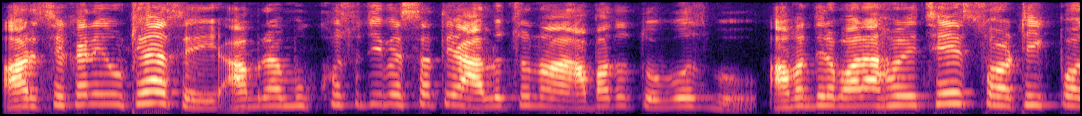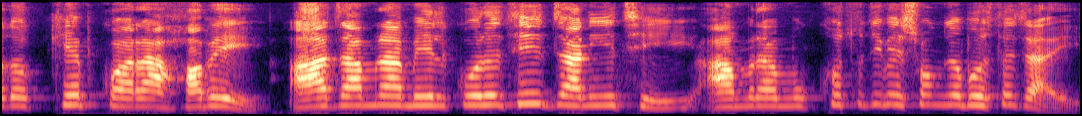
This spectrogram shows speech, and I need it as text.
আর সেখানে উঠে আসে আমরা মুখ্য সচিবের সাথে আলোচনা আপাতত বসবো। আমাদের বলা হয়েছে, সঠিক পদক্ষেপ করা হবে। আজ আমরা মেল করেছি, জানিয়েছি, আমরা মুখ্য সচিবের সঙ্গে বসতে চাই।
